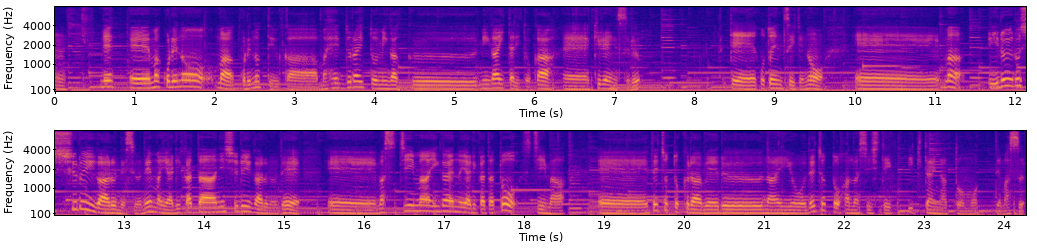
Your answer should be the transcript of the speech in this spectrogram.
うん、で、えー、まあ、これのまあこれのっていうか、まあ、ヘッドライトを磨く磨いたりとか、えー、綺麗にするってことについての、えー、まあいろいろ種類があるんですよね、まあ、やり方に種類があるので、えーまあ、スチーマー以外のやり方とスチーマー、えー、でちょっと比べる内容でちょっとお話ししていきたいなと思ってます。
